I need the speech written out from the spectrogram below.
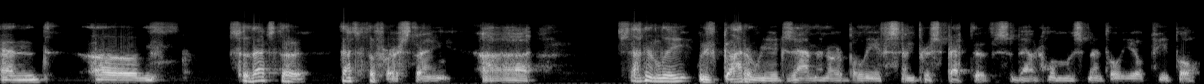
and um, so that's the that's the first thing. Uh, Secondly, we've got to re examine our beliefs and perspectives about homeless mentally ill people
